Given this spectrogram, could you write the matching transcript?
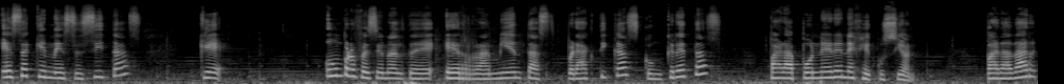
Esa que necesitas que un profesional te dé herramientas prácticas, concretas, para poner en ejecución, para dar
